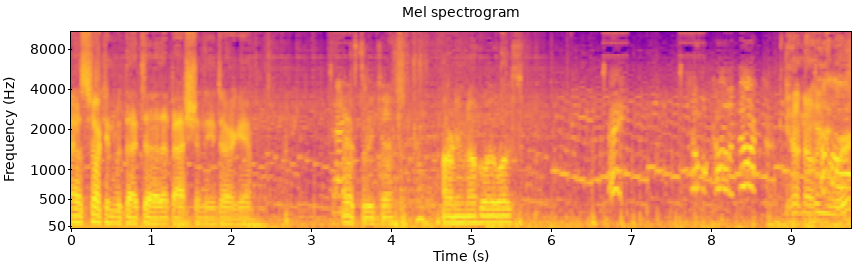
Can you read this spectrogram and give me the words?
I was fucking with that uh, that Bastion the entire game. I have 3k. I don't even know who I was. Hey! Someone call a doctor! You don't know who you were?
